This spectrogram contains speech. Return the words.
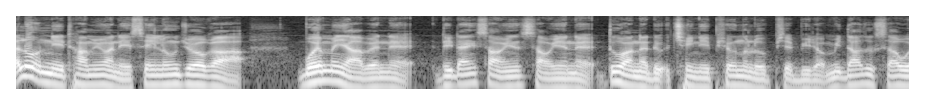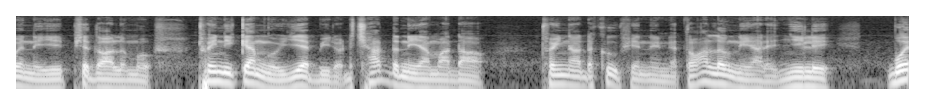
အဲ့လိုအနေထားမျိုးကနေစိန်လုံးကြောကပွဲမရဘဲနဲ့ဒီတိုင်းဆောင်ရင်ဆောင်ရင်နဲ့သူ့ဟာနဲ့သူအချိန်ကြီးဖြုံးတယ်လို့ဖြစ်ပြီးတော့မိသားစုစားဝတ်နေရေးဖြစ်သွားလို့မို့ training camp ကိုရက်ပြီးတော့တခြားတနေရာမှာတော့ trainer တစ်ခုဖြစ်နေတယ်တော့လုံနေရတဲ့ညီလေး ပွဲ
